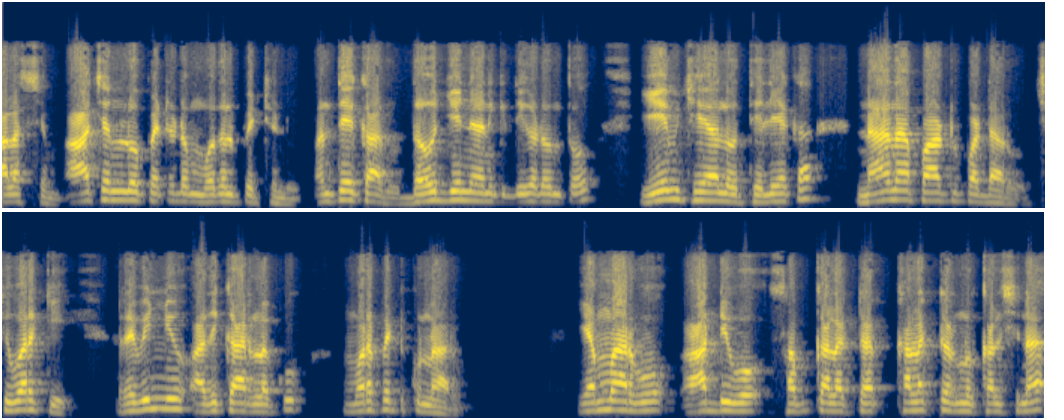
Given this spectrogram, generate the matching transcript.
ఆలస్యం. ఆచరణలో పెట్టడం మొదలు పెట్టిండు అంతేకాదు దౌర్జన్యానికి దిగడంతో ఏమి చేయాలో తెలియక నానా పాటలు పడ్డారు. చివరికి రెవెన్యూ అధికారులకు మొరపెట్టుకున్నారు. ఎంఆర్ఓ ఆర్డీఓ సబ్ కలెక్టర్ కలెక్టర్ను కలిసిన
